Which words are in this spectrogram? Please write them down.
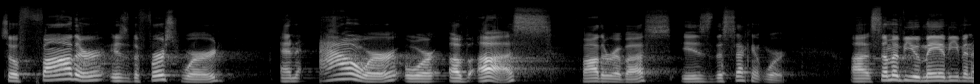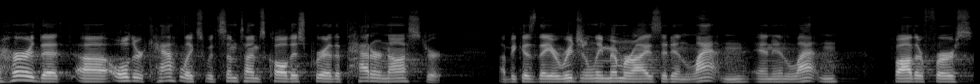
So, Father is the first word, and our, or of us, Father of us, is the second word. Uh, some of you may have even heard that uh, older Catholics would sometimes call this prayer the Pater Noster uh, because they originally memorized it in Latin, and in Latin, Father first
